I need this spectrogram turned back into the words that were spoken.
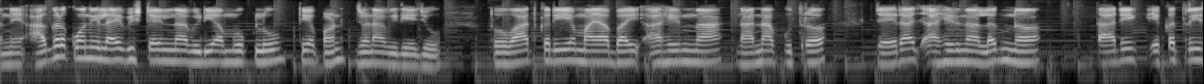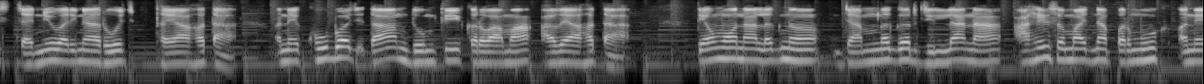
અને આગળ કોની લાઈફ સ્ટાઈલના વિડીયા મોકલું તે પણ જણાવી દેજો. તો વાત કરીએ માયાભાઈ આહિરના નાના પુત્ર જયરાજ આહિરના લગ્ન તારીખ એકત્રીસ જાન્યુઆરીના રોજ થયા હતા અને ખૂબ જ ધામધૂમથી કરવામાં આવ્યા હતા. તેઓના લગ્ન જામનગર જિલ્લાના આહિર સમાજના પ્રમુખ અને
